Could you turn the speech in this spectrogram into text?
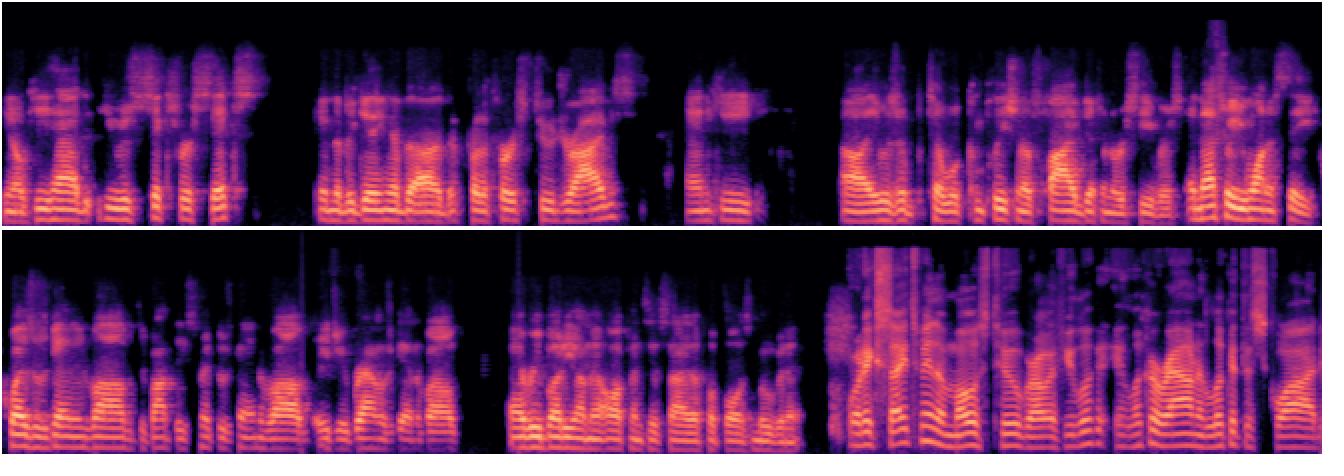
you know he had he was six for six in the beginning of the, uh, for the first two drives, and he uh, it was a, to a completion of five different receivers, and that's what you want to see. Quez was getting involved, DeVonta Smith was getting involved, AJ Brown was getting involved everybody on the offensive side of the football is moving it. What excites me the most too, bro, if you look at look around and look at the squad,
